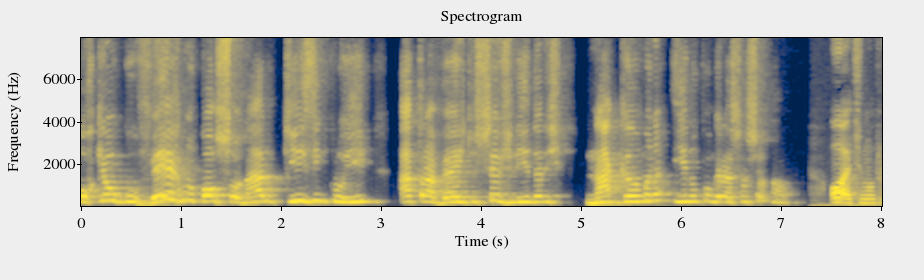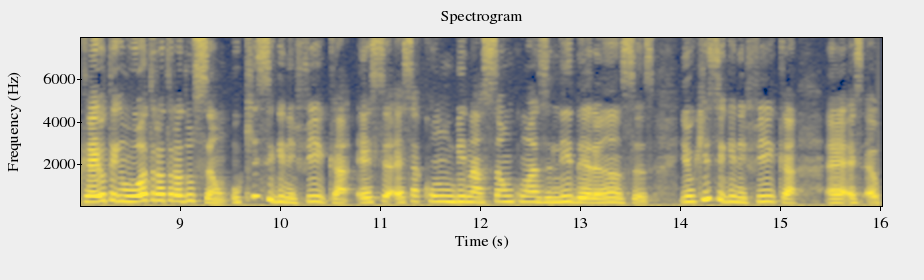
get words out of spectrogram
porque o governo Bolsonaro quis incluir através dos seus líderes na Câmara e no Congresso Nacional. Ótimo, porque aí eu tenho outra tradução. O que significa essa, essa combinação com as lideranças? E o que significa é, é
